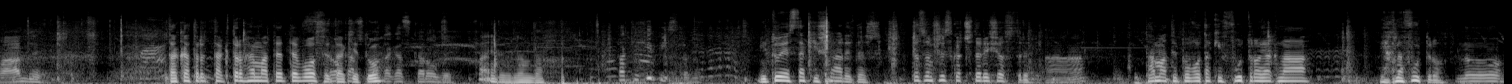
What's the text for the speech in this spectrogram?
ładny. Taka, tro, tak trochę ma te, te włosy takie tu. Madagaskarowy. Fajnie to wygląda. Taki hippies trochę. I tu jest taki szary też. To są wszystko cztery siostry. A, Ta ma typowo takie futro jak na... Jak na futro. no,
